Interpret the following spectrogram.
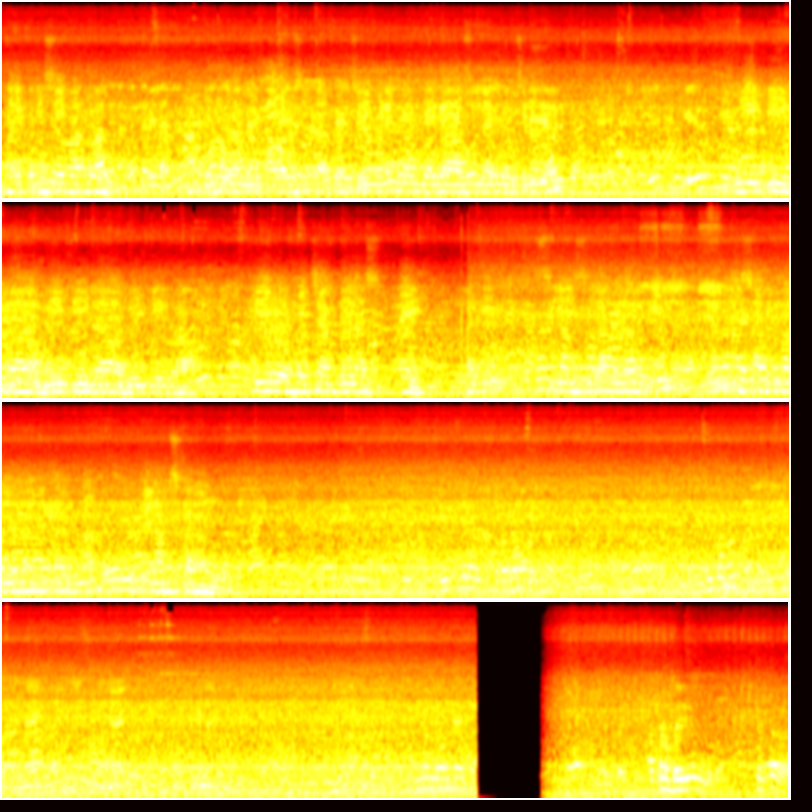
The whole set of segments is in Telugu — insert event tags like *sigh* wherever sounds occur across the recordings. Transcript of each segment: మరి కొద్దిసేపట్లో వచ్చినామని గ్రౌండ్ దగ్గర రావాల్సిందని వచ్చినాము వీపీగా వీపీగా వీపీగా హీరో హెచ్ఎఫ్ డీలర్స్ ఐ శ్రీ శ్రీరాములు షాపింగ్ మాల్ తరఫున అక్కడ బయట చెప్తారా?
